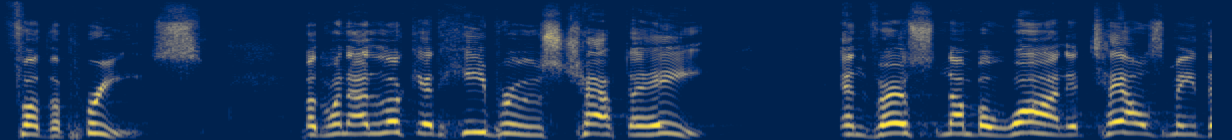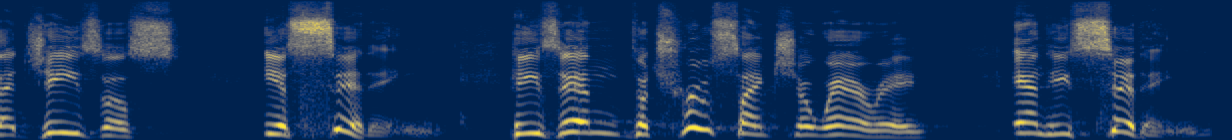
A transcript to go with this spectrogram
for the priests. But when I look at Hebrews chapter 8 and verse number 1, it tells me that Jesus is sitting. He's in the true sanctuary and he's sitting.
